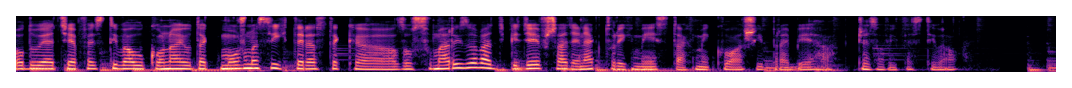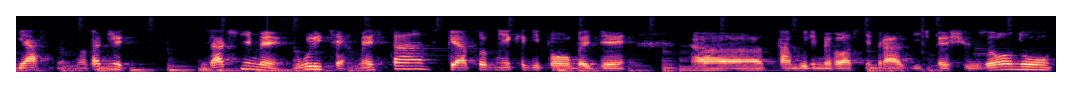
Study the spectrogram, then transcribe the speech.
podujatia festivalu konajú, tak môžeme si ich teraz tak e, zosumarizovať, kde všade, na ktorých miestach Mikuláši prebieha jazzový festival. Jasné, no takže začneme v uliciach mesta, v piatok niekedy po obede, tam budeme vlastne brázdiť pešiu zónu,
